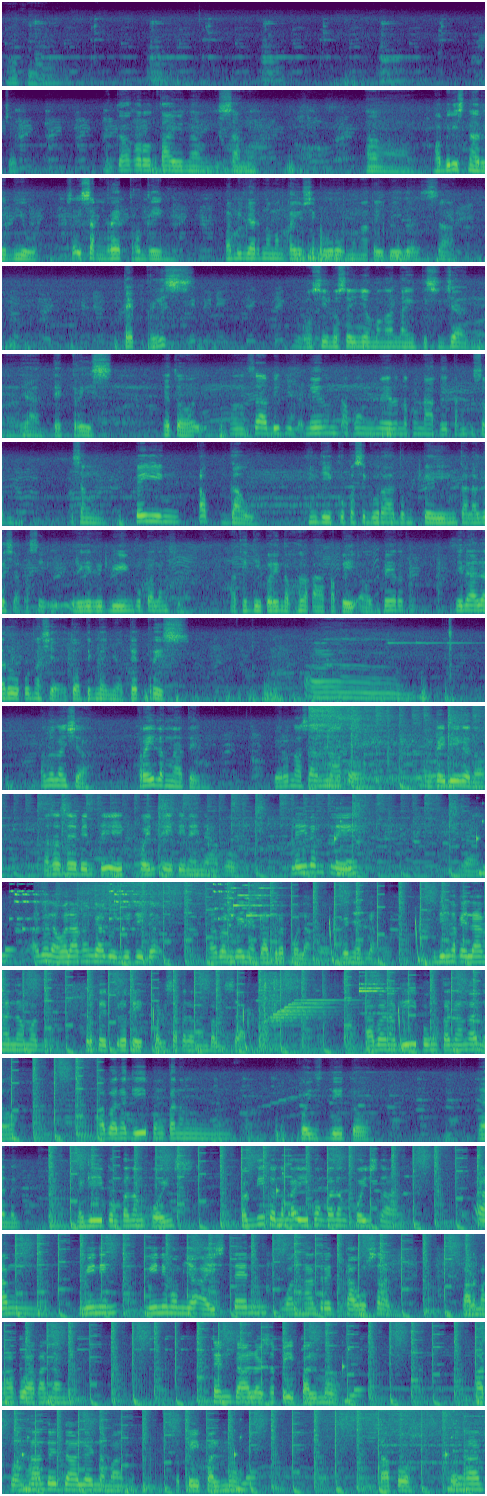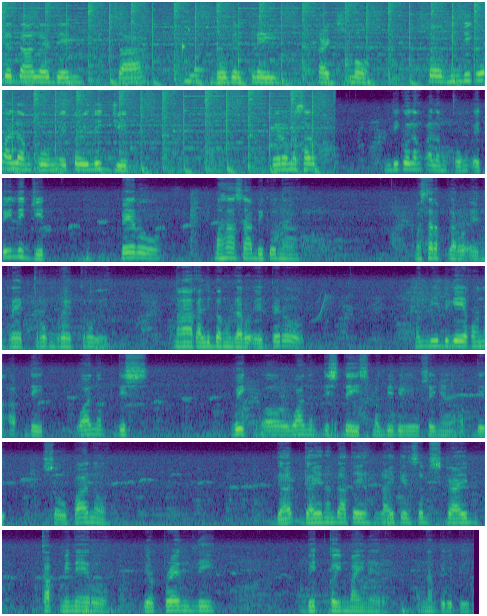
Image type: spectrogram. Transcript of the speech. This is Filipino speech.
Okay. Check. Magkakaroon tayo ng isang ah, mabilis na review sa isang retro game. Pamilyar naman kayo siguro mga kaibigan sa Tetris. Kung sino sa inyo mga 90s dyan. Ayan, Tetris. Ito, ang sabi nila, meron akong meron akong nakitang isang isang paying up daw. Hindi ko pa siguradong paying talaga siya kasi re-reviewin ko pa lang siya at hindi pa rin ako nakaka-pay out. Pero nilalaro ko na siya. Ito, tingnan nyo, Tetris. Ah, ano lang siya, try lang natin. Pero nasa ano na ako, mga kaibigan, no? Nasa 78.89 na ako. Play lang play. Yan. Ano lang, wala kang gagawin kasi da, habang ganyan, dadrop mo lang. Oh. Ganyan lang. Oh. Hindi na kailangan na mag-rotate-rotate. Bagsak ka lang ng bagsak. Habang nag-iipon ka ng ano, habang nag-iipon ka ng coins dito, yan, nag, nag-iipon ka ng coins. Pag dito, nakaipon ka ng coins na ang minim, minimum niya ay 10, 100,000 para makakuha ka ng $10 sa PayPal mo. At $100 naman sa PayPal mo. Tapos $100 din sa Google Play cards mo so hindi ko alam kung ito ay legit pero masarap hindi ko lang alam kung ito ay legit pero masasabi ko na masarap laruin retro retro eh. Nakakalibang laruin pero magbibigay ako ng update. One of this week or one of these days magbibigay ko sa inyo ng update. So paano? Ga- gaya ng dati like and subscribe Cap Minero your friendly Bitcoin miner ng Pilipinas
